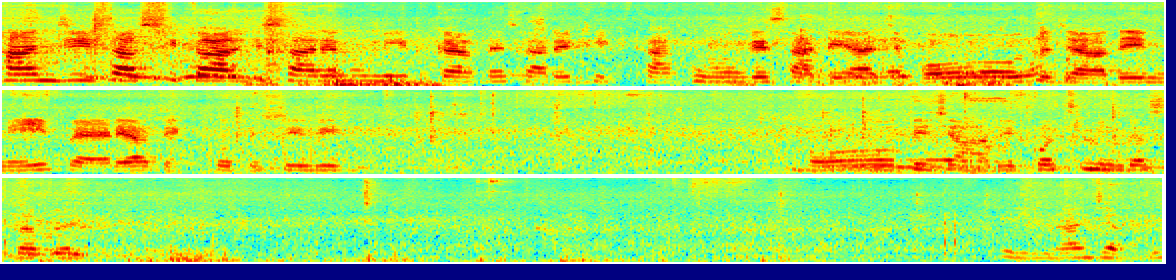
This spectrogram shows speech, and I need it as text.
ਹਾਂਜੀ ਸਤਿ ਸ਼੍ਰੀ ਅਕਾਲ ਜੀ ਸਾਰਿਆਂ ਨੂੰ। ਉਮੀਦ ਕਰਦੇ ਸਾਰੇ ਠੀਕ ਠਾਕ ਹੋਵੋਗੇ। ਸਾਡੇ ਅੱਜ ਬਹੁਤ ਜ਼ਿਆਦਾ ਮੀਂਹ ਪੈ ਰਿਹਾ। ਦੇਖੋ ਤੁਸੀਂ ਵੀ। ਬਹੁਤ ਹੀ ਜ਼ਿਆਦਾ ਕੁਝ ਨਹੀਂ ਦੱਸਦਾ ਪਿਆ। ਇੰਨਾ ਜ਼ਿਆਦਾ।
